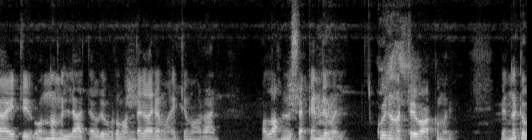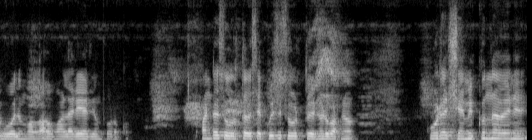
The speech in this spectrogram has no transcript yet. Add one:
ആയിട്ട് ഒന്നുമില്ലാത്ത ഒരു വെറും അന്ധകാരമായിട്ട് മാറാൻ അള്ളാഹുവിന് സെക്കൻഡ് മതി. കുൻ മറ്റൊരു വാക്ക് മതി. എന്നിട്ട് പോലും അള്ളാഹു വളരെയധികം പുറക്കും. പണ്ട് സുഹൃത്ത് സെക്യൂരിറ്റി സുഹൃത്ത് എന്നോട് പറഞ്ഞു കൂടുതൽ ക്ഷമിക്കുന്നവന്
